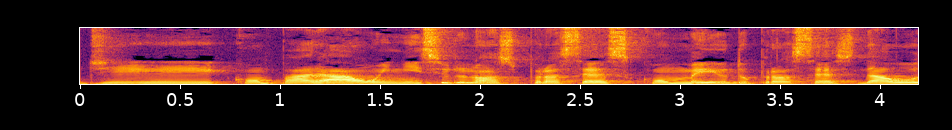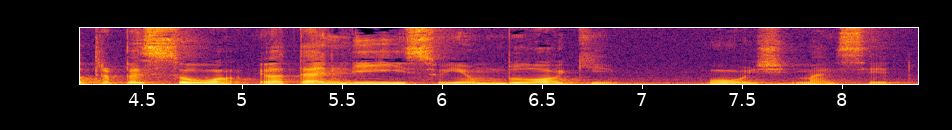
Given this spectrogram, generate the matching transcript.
de comparar o início do nosso processo com o meio do processo da outra pessoa. Eu até li isso em um blog hoje, mais cedo.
